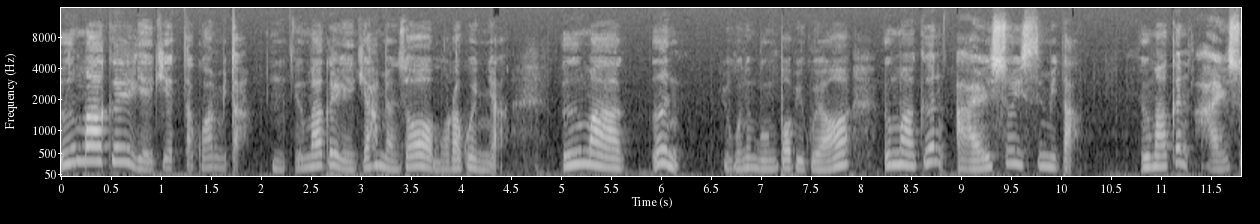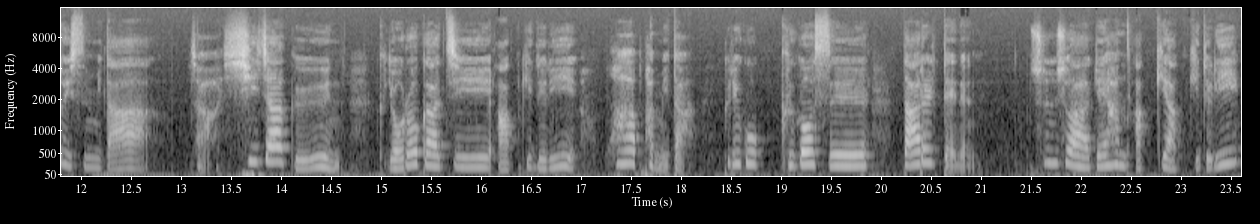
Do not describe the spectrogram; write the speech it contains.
음악을 얘기했다고 합니다. 음, 음악을 얘기하면서 뭐라고 했냐? 음악은 요거는 문법이고요. 음악은 알 수 있습니다. 음악은 알 수 있습니다. 자, 시작은 그 여러 가지 악기들이 화합합니다. 그리고 그것을 따를 때는 순수하게 한 악기 악기들이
